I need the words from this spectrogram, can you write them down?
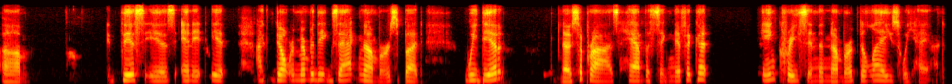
Um, this is, and it, it, I don't remember the exact numbers, but we did, no surprise, have a significant increase in the number of delays we had.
